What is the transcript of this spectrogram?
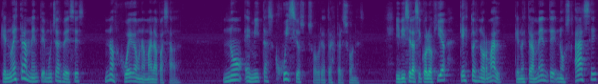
que nuestra mente muchas veces nos juega una mala pasada. No emitas juicios sobre otras personas. Y dice la psicología que esto es normal, que nuestra mente nos hace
